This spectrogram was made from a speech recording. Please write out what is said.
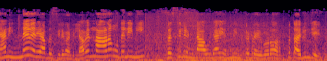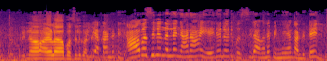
ഞാൻ ഇന്നേ വരെ ആ ബസ്സിൽ കണ്ടില്ല. അവൻ നാളെ മുതൽ ഇനി ബസ്സിൽ ഉണ്ടാവില്ല എന്ന് എനിക്ക് ഡ്രൈവർ ഉറപ്പ് തരും ചെയ്തു. പിന്നെ അയാൾ ആ ബസ്സിൽ കണ്ടിട്ടില്ല. ആ ബസ്സിൽ നിന്നല്ല ഞാൻ ആ ഏരിയയിൽ ഒരു ബസ്സിൽ അവനെ പിന്നെ ഞാൻ കണ്ടിട്ടേ ഇല്ല.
